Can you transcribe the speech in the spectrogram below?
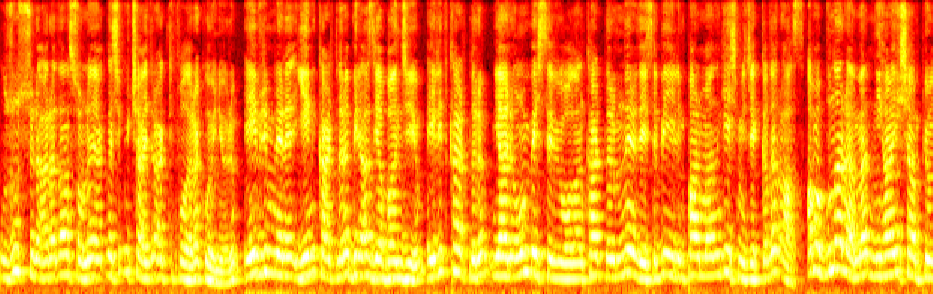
uzun süre aradan sonra yaklaşık 3 aydır aktif olarak oynuyorum. Evrimlere, yeni kartlara biraz yabancıyım. Elit kartlarım yani 15 seviye olan kartlarım neredeyse bir elin parmağını geçmeyecek kadar az. Ama buna rağmen nihai şampiyon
